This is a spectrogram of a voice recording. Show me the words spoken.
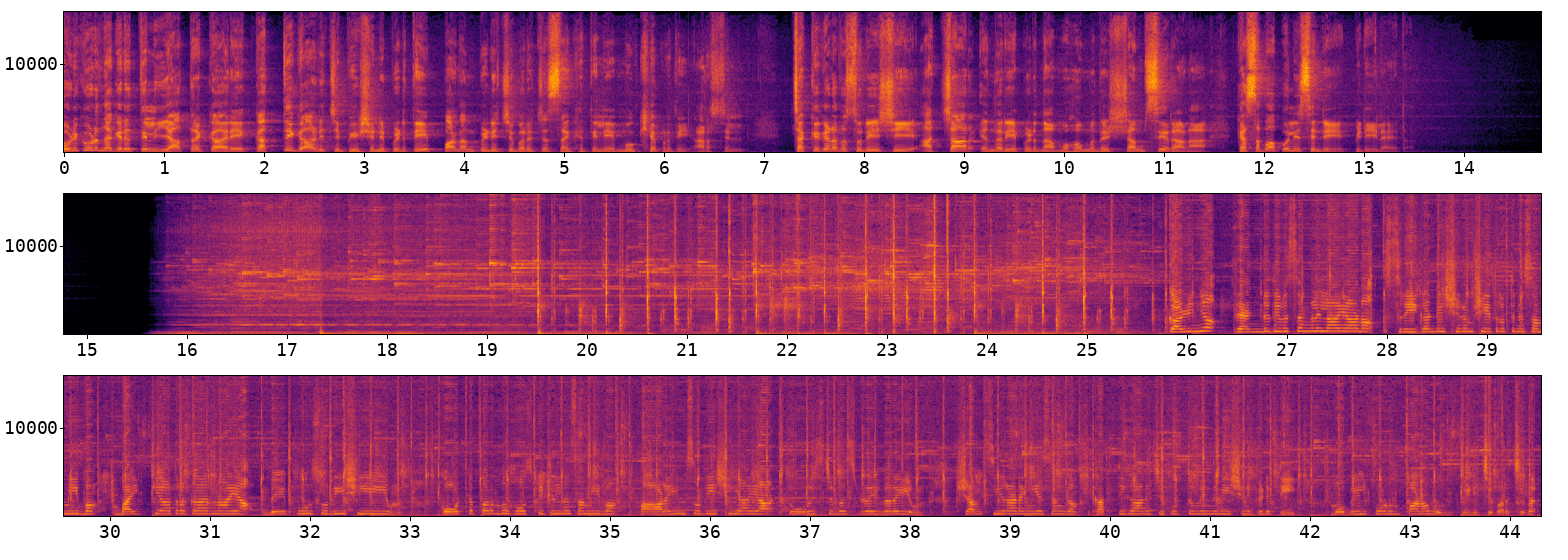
കോഴിക്കോട് നഗരത്തിൽ യാത്രക്കാരെ കത്തി കാണിച്ച് ഭീഷണിപ്പെടുത്തി പണം പിടിച്ചുപറിച്ച സംഘത്തിലെ മുഖ്യപ്രതി അറസ്റ്റിൽ. ചക്കുകടവ് സ്വദേശി അച്ചാർ എന്നറിയപ്പെടുന്ന മുഹമ്മദ് ഷംസീറാണ് കസബ പോലീസിന്റെ പിടിയിലായത്. കഴിഞ്ഞ രണ്ട് ദിവസങ്ങളിലായാണ് ശ്രീകണ്ഠേശ്വരം ക്ഷേത്രത്തിന് സമീപം ബൈക്ക് യാത്രക്കാരനായ ബേപ്പൂർ സ്വദേശിയെയും കോട്ടപ്പറമ്പ് ഹോസ്പിറ്റലിന് സമീപം പാളയം സ്വദേശിയായ ടൂറിസ്റ്റ് ബസ് ഡ്രൈവറെയും ഷംസീർ അടങ്ങിയ സംഘം കത്തി കാണിച്ച് കുത്തുമെന്ന് ഭീഷണിപ്പെടുത്തി മൊബൈൽ ഫോണും പണവും പിടിച്ചു പറിച്ചത്.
